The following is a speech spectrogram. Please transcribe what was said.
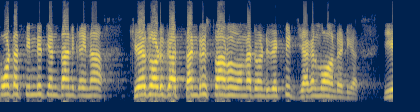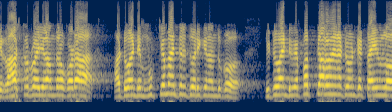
పూట తిండి తినడానికైనా చేదోడుగా తండ్రి స్థానంలో ఉన్నటువంటి వ్యక్తి జగన్మోహన్ రెడ్డి గారు. ఈ రాష్ట్ర ప్రజలందరూ కూడా అటువంటి ముఖ్యమంత్రి దొరికినందుకు ఇటువంటి విపత్కరమైనటువంటి టైంలో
